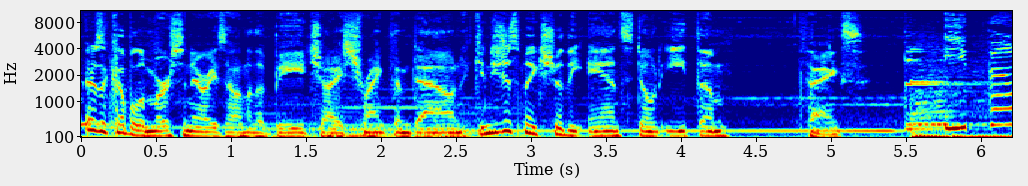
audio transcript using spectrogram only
There's a couple of mercenaries out on the beach. I shrank them down. Can you just make sure the ants don't eat them? Thanks. Eat them?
